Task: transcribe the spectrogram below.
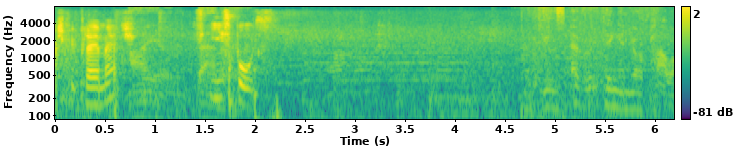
Watch me play a match? Banner. Esports. Use everything in your power.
